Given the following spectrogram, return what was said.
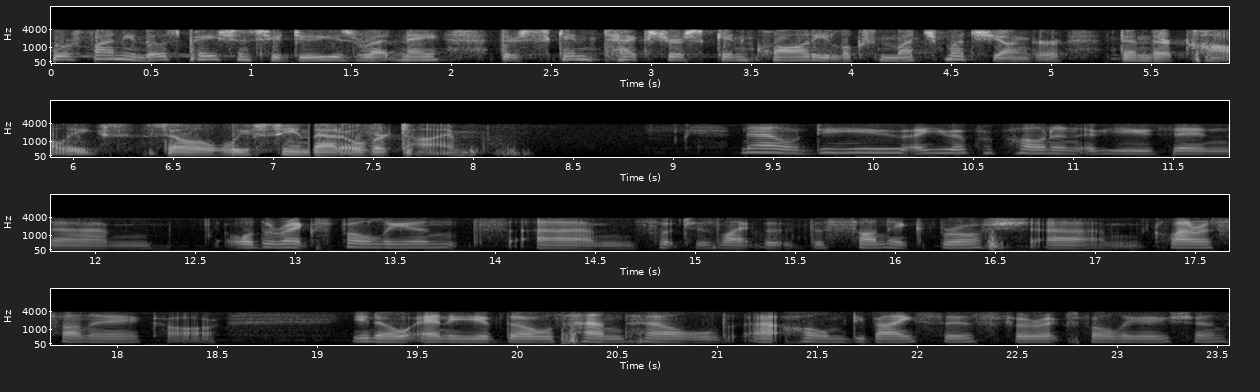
We're finding those patients who do use Retin A, their skin texture, skin quality looks much much younger than their colleagues. So we've seen that over time. Now, do you are you a proponent of using um, other exfoliants, um, such as like the, the Sonic brush, um, Clarisonic, or you know any of those handheld at-home devices for exfoliation?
